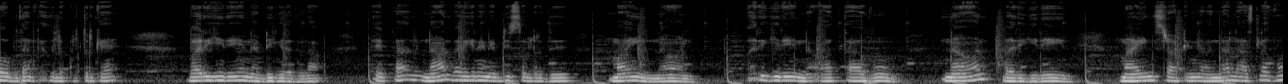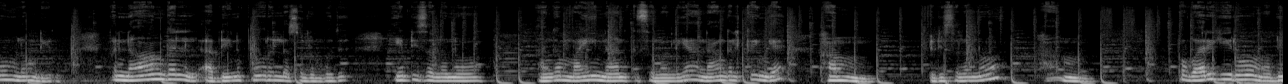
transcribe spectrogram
வேர்ப் தான் இப்போ இதில் கொடுத்துருக்கேன். வருகிறேன் அப்படிங்கிறது தான். இப்போ நான் வருகிறேன் எப்படி சொல்கிறது மை நான். வருகிறேன் ஆத்தாகும் நான் வருகிறேன். மைண்ட் ஸ்டார்டிங்கில் வந்தால் லாஸ்ட்டில் ஹோமில் முடியணும். இப்போ நாங்கள் அப்படின்னு ப்ளூரலில் சொல்லும்போது எப்படி சொல்லணும்? அங்கே மை நான்க்கு சொல்லணும் இல்லையா? நாங்களுக்கு இங்கே ஹம் எப்படி சொல்லணும்? ஹம் இப்போ வருகிறோம் அப்படி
